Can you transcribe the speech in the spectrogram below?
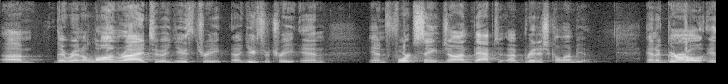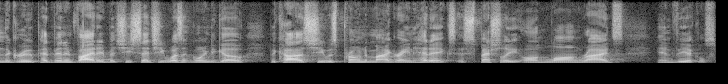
Um, they were in a long ride to a youth, treat, a youth retreat in, in Fort St. John, Baptist, uh, British Columbia. And a girl in the group had been invited, but she said she wasn't going to go because she was prone to migraine headaches, especially on long rides in vehicles.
